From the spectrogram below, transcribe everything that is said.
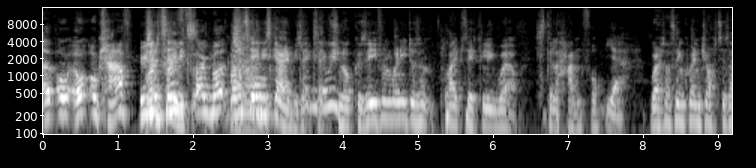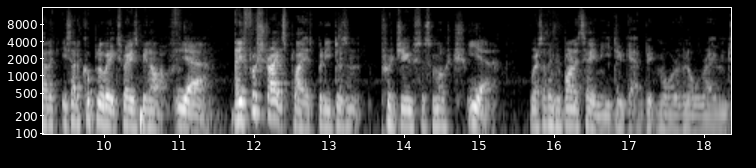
Uh, oh, oh, oh, Cav, who's Bonatini- improved so much. Bonatini's game is What are we exceptional because even when he doesn't play particularly well, he's still a handful. Yeah, Whereas I think when Jota's had a, he's had a couple of weeks where he's been off, yeah, and he frustrates players, but he doesn't produce as much. yeah, Whereas I think with Bonatini, you do get a bit more of an all-round.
